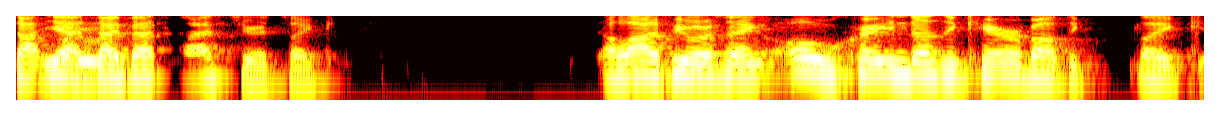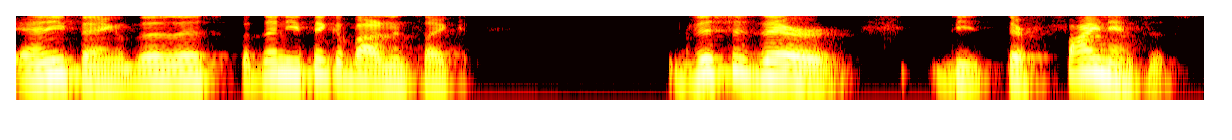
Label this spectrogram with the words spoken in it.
Di- yeah, divest last year. It's like a lot of people are saying, "Oh, Creighton doesn't care about the like anything." This, but then you think about it, and it's like, this is their these their finances.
